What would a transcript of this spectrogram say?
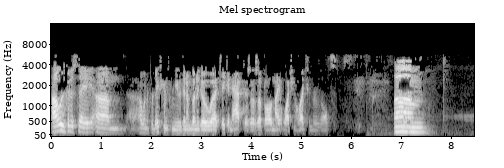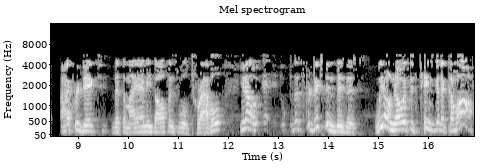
I was going to say um, I want a prediction from you. Then I'm going to go uh, take a nap because I was up all night watching election results. Um, I predict that the Miami Dolphins will travel. You know, eh, this prediction business, we don't know if this game's going to come off.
